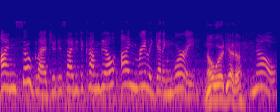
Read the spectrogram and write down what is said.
I'm so glad you decided to come, Bill. I'm really getting worried. No word yet, huh? No.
